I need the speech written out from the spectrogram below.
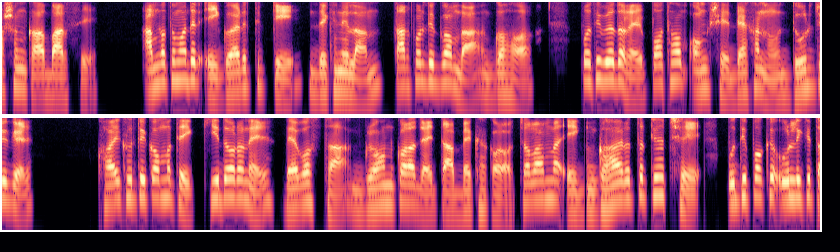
আশঙ্কা বাড়ছে। আমরা তোমাদের এই গয়ারতিটি দেখে নিলাম। তারপর দেখব আমরা গহ প্রতিবেদনের প্রথম অংশে দেখানো দুর্যোগের ক্ষয়ক্ষতি কমাতে কি ধরনের ব্যবস্থা গ্রহণ করা যায় তা ব্যাখ্যা করো। চলো আমরা এই গহায়ত্তরটি হচ্ছে প্রতিপক্ষে উল্লিখিত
